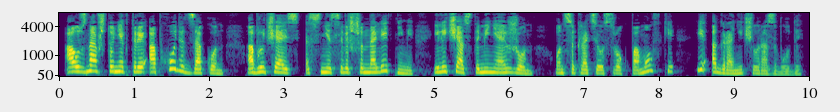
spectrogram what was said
А узнав, что некоторые обходят закон, обручаясь с несовершеннолетними или часто меняя жен, он сократил срок помолвки и ограничил разводы.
